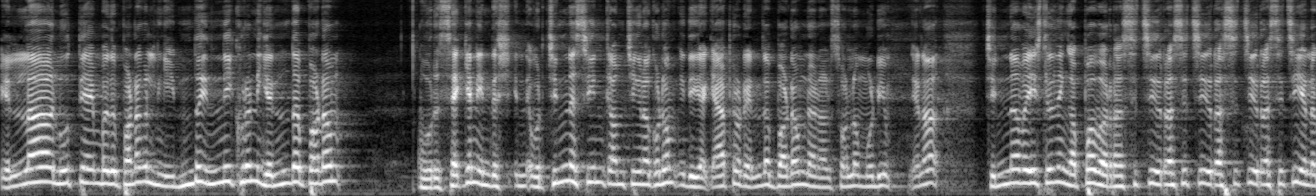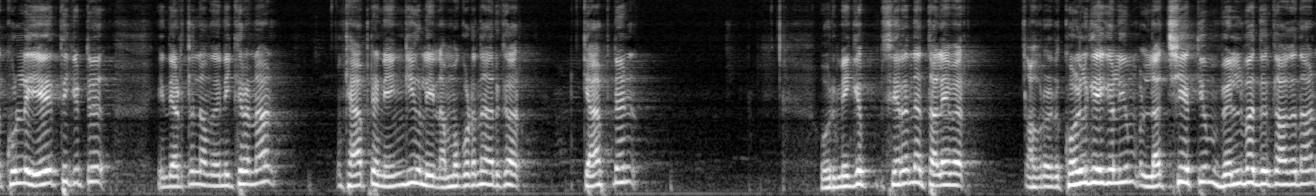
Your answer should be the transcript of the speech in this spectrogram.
எல்லா நூற்றி ஐம்பது படங்கள் நீங்கள் இந்த இன்னைக்கு கூட நீங்கள் எந்த படம் ஒரு செகண்ட் இந்த இந்த ஒரு சின்ன சீன் காமிச்சிங்கன்னா கூட இது கேப்டனோட எந்த படம் நான் சொல்ல முடியும். ஏன்னா சின்ன வயசுலேருந்து எங்கள் அப்பாவை ரசித்து ரசித்து ரசித்து ரசித்து எனக்குள்ளே ஏற்றிக்கிட்டு இந்த இடத்துல நான் வந்து நிற்கிறேன்னா கேப்டன் எங்கேயும் இல்லை நம்ம கூட தான் இருக்கார். கேப்டன் ஒரு மிக சிறந்த தலைவர். அவரோட கொள்கைகளையும் லட்சியத்தையும் வெல்வதற்காக தான்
